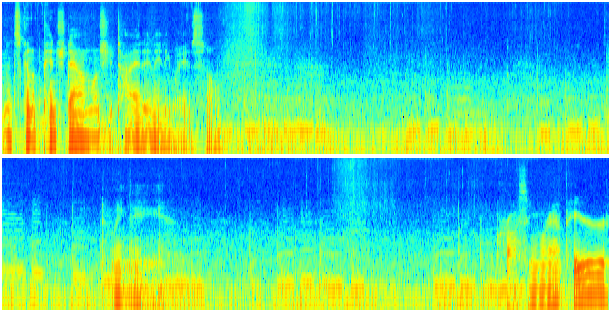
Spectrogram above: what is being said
And it's gonna pinch down once you tie it in anyways, so. Wrap here.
